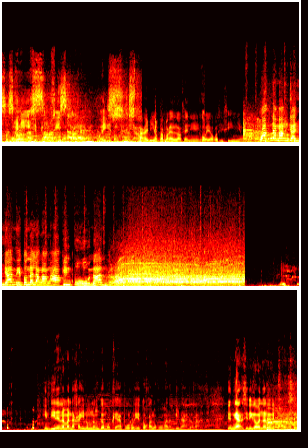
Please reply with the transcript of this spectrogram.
Kung iniisip nyo kung sino ang camera ko ay itong si Kaya. Mga kaibigan, papakilala lang sa inyo. Bayaw ko si Sinyo. Huwag namang ganyan! Ito na lang ang aking puhunan! Hindi na naman nakainom ng gamot kaya puro ito kalokohan ang ginagawa. Yun nga, sinigawan na rin ni Paring Abe.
